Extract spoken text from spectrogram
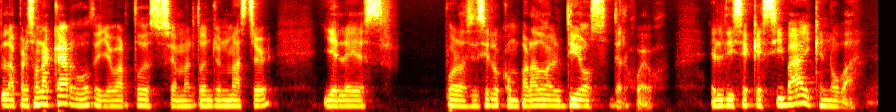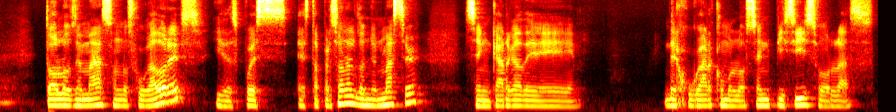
la persona a cargo de llevar todo esto se llama el Dungeon Master y él es, por así decirlo, comparado al dios del juego. Él dice que sí va y que no va. Todos los demás son los jugadores y después esta persona, el Dungeon Master, se encarga de de jugar como los NPCs o las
